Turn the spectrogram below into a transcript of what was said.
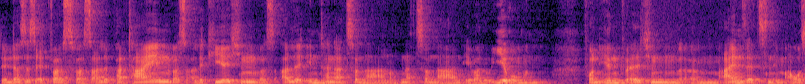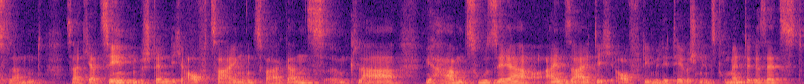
Denn das ist etwas, was alle Parteien, was alle Kirchen, was alle internationalen und nationalen Evaluierungen von irgendwelchen ähm, Einsätzen im Ausland seit Jahrzehnten beständig aufzeigen, und zwar ganz ähm, klar, wir haben zu sehr einseitig auf die militärischen Instrumente gesetzt,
